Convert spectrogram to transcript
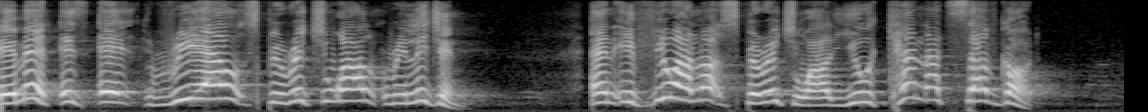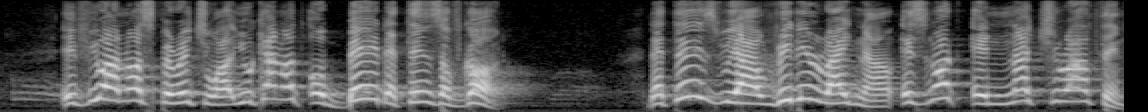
Amen. It's a real spiritual religion. And if you are not spiritual, you cannot serve God. If you are not spiritual, you cannot obey the things of God. The things we are reading right now is not a natural thing,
